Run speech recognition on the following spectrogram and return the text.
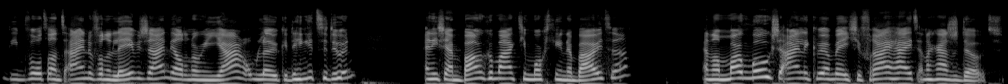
die bijvoorbeeld aan het einde van hun leven zijn, die hadden nog een jaar om leuke dingen te doen. En die zijn bang gemaakt, die mochten niet naar buiten. En dan mogen ze eindelijk weer een beetje vrijheid en dan gaan ze dood.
